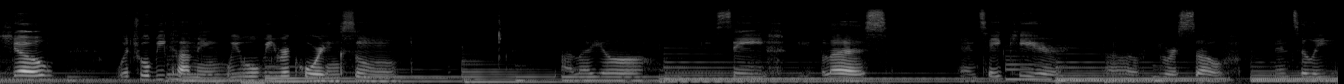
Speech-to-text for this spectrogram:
show, which will be coming, we will be recording soon. I love y'all. Be safe, be blessed, and take care of yourself mentally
